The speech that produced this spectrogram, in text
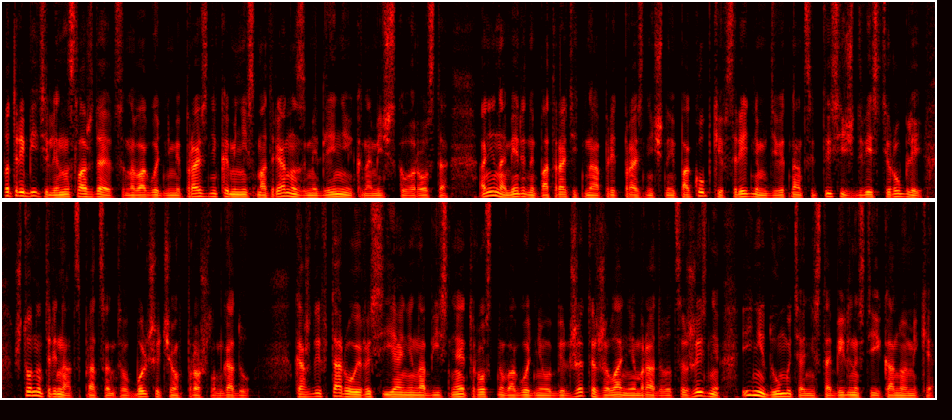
Потребители наслаждаются новогодними праздниками, несмотря на замедление экономического роста. Они намерены потратить на предпраздничные покупки в среднем 19 200 рублей, что на 13% больше, чем в прошлом году. Каждый второй россиянин объясняет рост новогоднего бюджета желанием радоваться жизни и не думать о нестабильности экономики.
